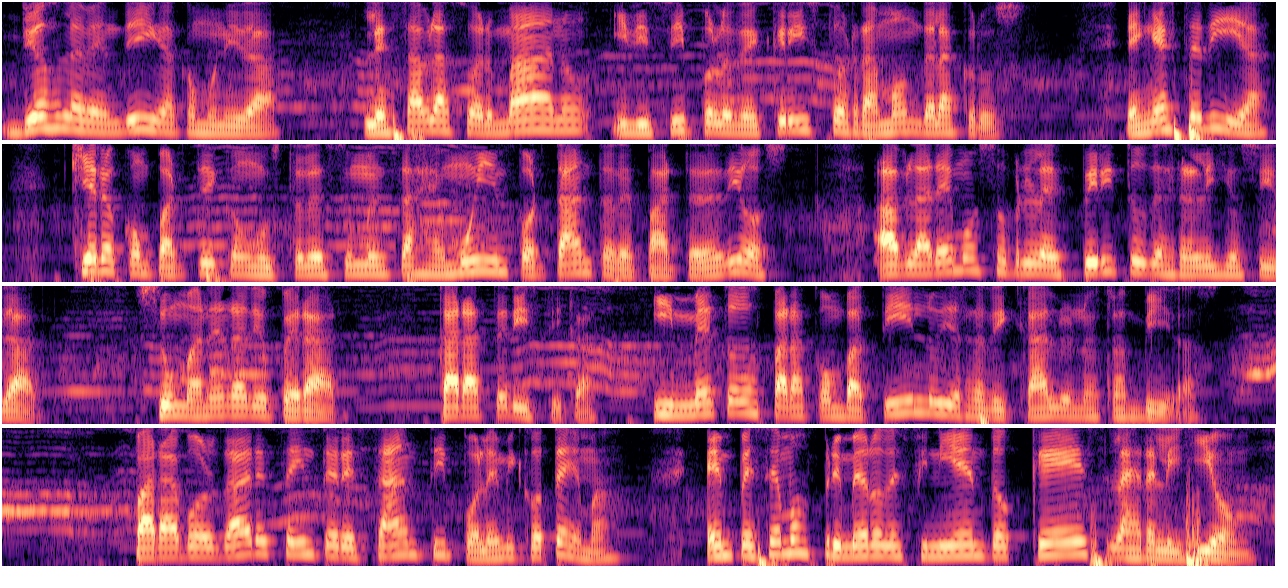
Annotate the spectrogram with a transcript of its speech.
Dios le bendiga comunidad. Les habla su hermano y discípulo de Cristo Ramón de la Cruz. En este día quiero compartir con ustedes un mensaje muy importante de parte de Dios. Hablaremos sobre el espíritu de religiosidad, su manera de operar, características y métodos para combatirlo y erradicarlo en nuestras vidas. Para abordar este interesante y polémico tema, empecemos primero definiendo qué es la religión.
